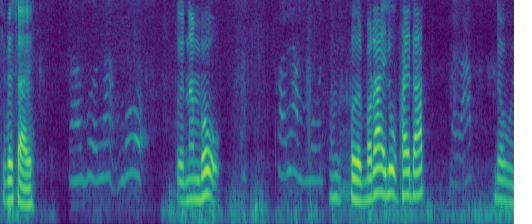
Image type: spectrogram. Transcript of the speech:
ที่ไปใส่เปิดน้ำโบเปิดบ่ได้ลูกไพ่ดับโดย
